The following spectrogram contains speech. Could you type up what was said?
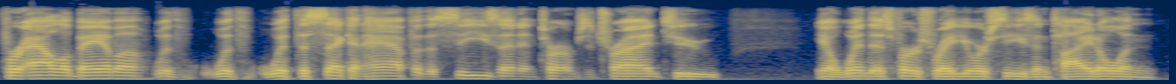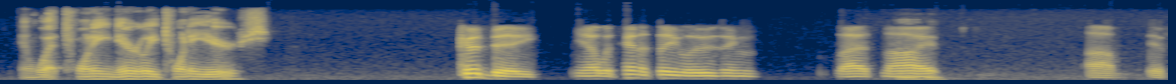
for Alabama with with with the second half of the season in terms of trying to you know win this first regular season title in in what 20 nearly 20 years? Could be. You know, with Tennessee losing last night, um, if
